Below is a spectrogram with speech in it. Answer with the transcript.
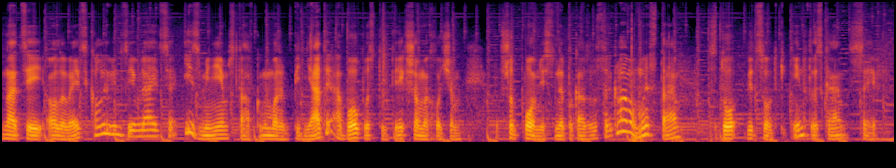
на цей олівець, коли він з'являється, і змінюємо ставку. Ми можемо підняти або опустити. Якщо ми хочемо, щоб повністю не показувалася реклама, ми ставимо 100% і натискаємо Save.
